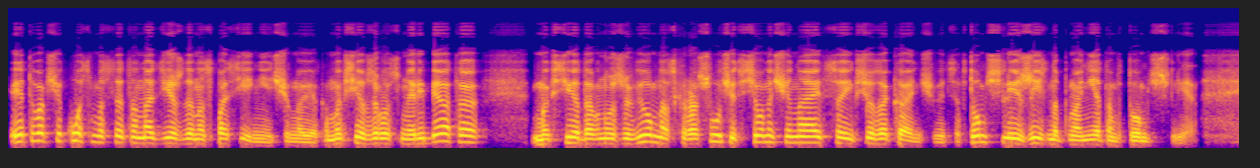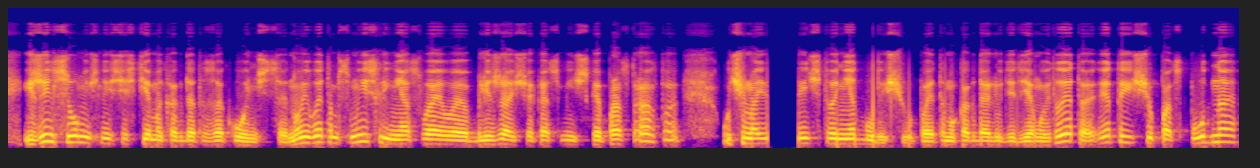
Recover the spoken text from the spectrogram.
Это вообще космос, это надежда на спасение человека. Мы все взрослые ребята, мы все давно живем, нас хорошо учат, все начинается и все заканчивается, в том числе и жизнь на планетах в том числе. И жизнь Солнечной системы когда-то закончится. Но и в этом смысле, не осваивая ближайшее космическое пространство, у человека человечества нет будущего. Поэтому, когда люди делают это, это еще подспудная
